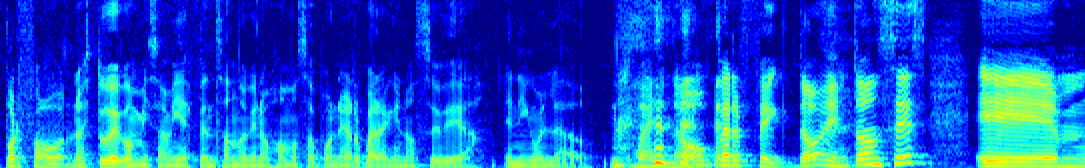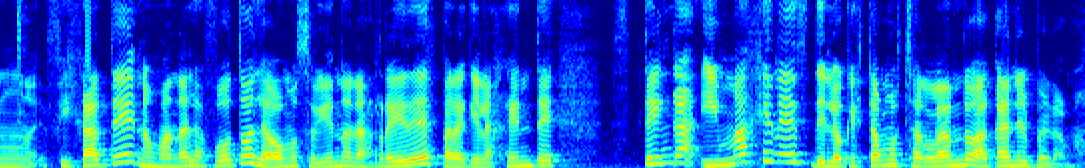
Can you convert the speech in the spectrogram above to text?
Por favor. No estuve con mis amigas pensando que nos vamos a poner para que no se vea en ningún lado. Bueno, perfecto. Entonces, eh, fíjate, nos mandas las fotos, las vamos subiendo a las redes para que la gente tenga imágenes de lo que estamos charlando acá en el programa.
